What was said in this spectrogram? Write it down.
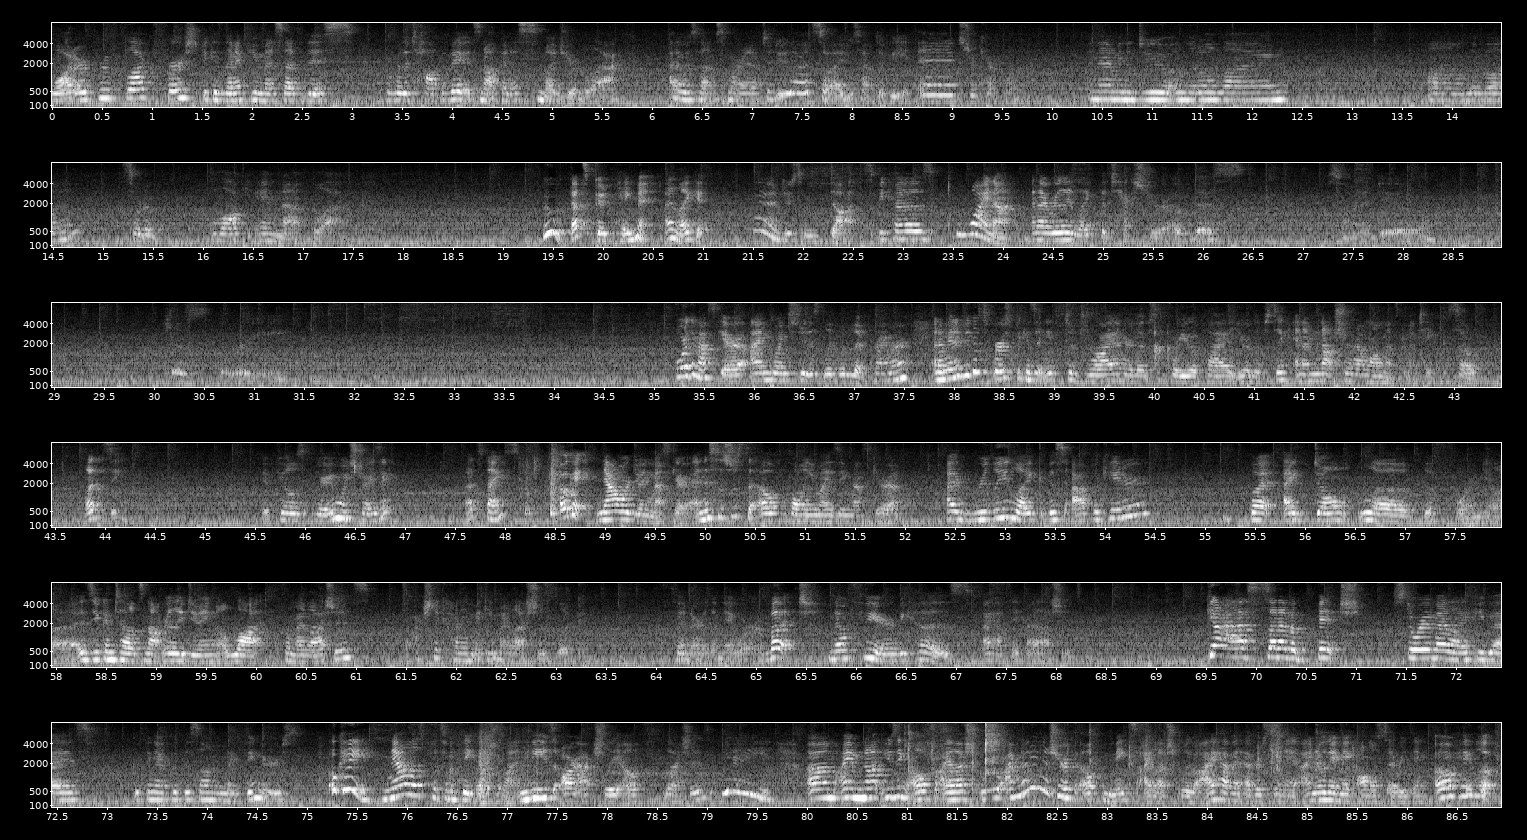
waterproof black first because then if you mess up this over the top of it, it's not going to smudge your black. I was not smart enough to do that, so I just have to be extra careful. And then I'm going to do a little line on the bottom, sort of block in that black. Ooh, that's good pigment. I like it. I'm gonna do some dots because why not? And I really like the texture of this. So I'm gonna do just three. For the mascara, I'm going to do this liquid lip primer. And I'm going to do this first because it needs to dry on your lips before you apply your lipstick. And I'm not sure how long that's going to take. So let's see. It feels very moisturizing. That's nice. Okay, now we're doing mascara. And this is just the e.l.f. Volumizing Mascara. I really like this applicator, but I don't love the formula. As you can tell, it's not really doing a lot for my lashes. It's actually kind of making my lashes look thinner than they were. But no fear because I have fake eyelashes. Gas, son of a bitch. Story of my life, you guys. Good thing I put this on with my fingers. Okay, now let's put some fake lashes on. These are actually e.l.f. lashes. Yay! Um, I am not using e.l.f. eyelash glue. I'm not even sure if e.l.f. makes eyelash glue. I haven't ever seen it. I know they make almost everything. Oh, hey, look.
